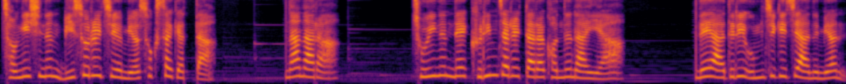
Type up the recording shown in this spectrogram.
정희신은 미소를 지으며 속삭였다. 난 알아. 조이는 내 그림자를 따라 걷는 아이야. 내 아들이 움직이지 않으면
